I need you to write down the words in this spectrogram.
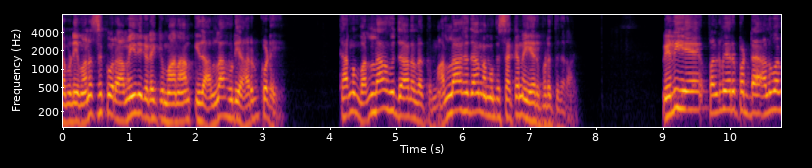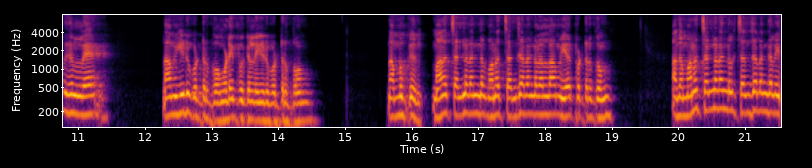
நம்முடைய மனசுக்கு ஒரு அமைதி கிடைக்குமானால் இது அல்லாஹுடைய அருட்கொடை. காரணம் வல்லாஹு ஜாலலக்கும். அல்லாஹு தான் நமக்கு சக்கனை ஏற்படுத்துகிறான். வெளியே பல்வேறுபட்ட அலுவல்களில் நாம் ஈடுபட்டிருப்போம் உழைப்புகளில் ஈடுபட்டிருப்போம். நமக்கு மனச்சங்கடங்கள் மனச்சஞ்சலங்கள் எல்லாம் ஏற்பட்டிருக்கும். அந்த மனச்சங்கடங்கள் சஞ்சலங்களை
